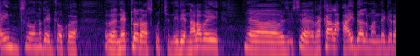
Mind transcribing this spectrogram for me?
టైమ్స్లో ఉన్న దేంట్లో ఒక నెట్లో రాసుకొచ్చింది. ఇది నలభై రకాల ఆయుధాలు మన దగ్గర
